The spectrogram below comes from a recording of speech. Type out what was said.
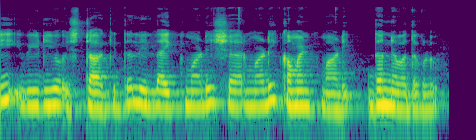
ಈ ವಿಡಿಯೋ ಇಷ್ಟ ಆಗಿದ್ದಲ್ಲಿ ಲೈಕ್ ಮಾಡಿ ಶೇರ್ ಮಾಡಿ ಕಮೆಂಟ್ ಮಾಡಿ. ಧನ್ಯವಾದಗಳು.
